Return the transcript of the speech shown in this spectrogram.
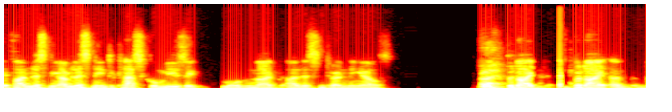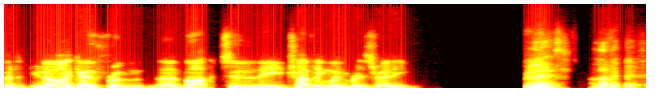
if I'm listening, I'm listening to classical music more than I, I listen to anything else. But, Right. but I but I um, but you know I go from um, Bach to the traveling Wilburys really. Brilliant. I love it.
